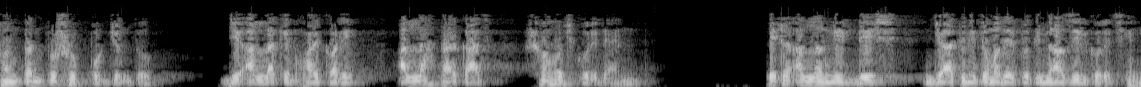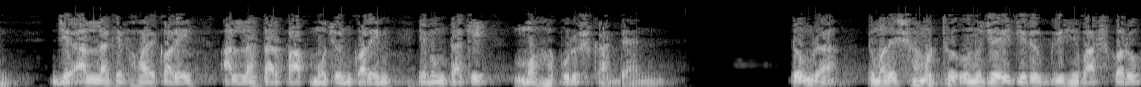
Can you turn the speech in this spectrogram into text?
সন্তান প্রসব পর্যন্ত। যে আল্লাহকে ভয় করে, আল্লাহ তার কাজ সহজ করে দেন। এটা আল্লাহর নির্দেশ যা তিনি তোমাদের প্রতি নাজিল করেছেন। যে আল্লাহকে ভয় করে, আল্লাহ তার পাপ মোচন করেন এবং তাকে মহা পুরস্কার দেন। তোমরা তোমাদের সামর্থ্য অনুযায়ী যেরূপ গৃহে বাস করো,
